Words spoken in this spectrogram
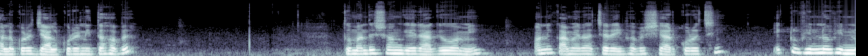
ভালো করে জাল করে নিতে হবে। তোমাদের সঙ্গে এর আগেও আমি অনেক আমের আচার এইভাবে শেয়ার করেছি, একটু ভিন্ন ভিন্ন,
